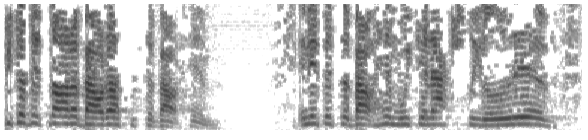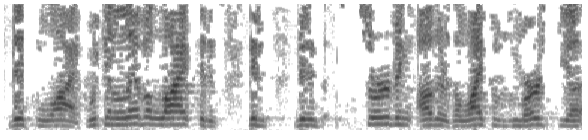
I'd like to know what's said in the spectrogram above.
Because it's not about us, it's about Him. And if it's about Him, we can actually live this life. We can live a life that is, that is, that is serving others, a life of mercy, a,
